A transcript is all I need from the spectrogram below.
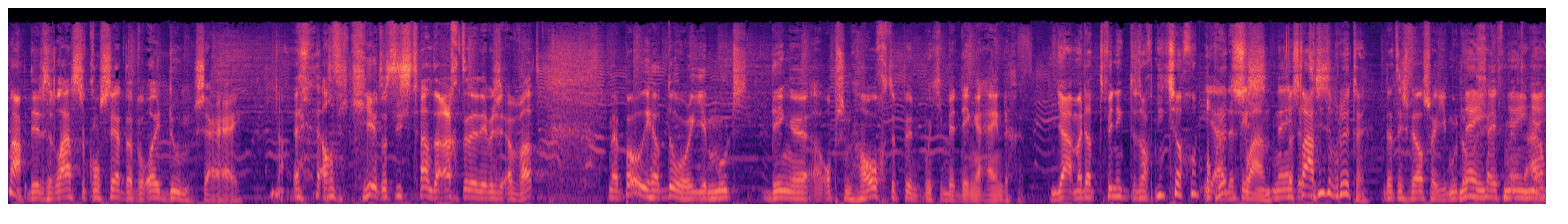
Nou, dit is het laatste concert dat we ooit doen, zei hij. Nou, Al die kerels die staan erachter en hebben ze, "Ah, wat? Maar Bowie had door, je moet dingen op zijn hoogtepunt moet je met dingen eindigen. ja, maar dat vind ik toch niet zo goed op Ja, Rutte dat is- slaan. nee, dat dat slaat is- niet op Rutte. Dat is wel zo. Je moet, Nee, op, een gegeven moment nee.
